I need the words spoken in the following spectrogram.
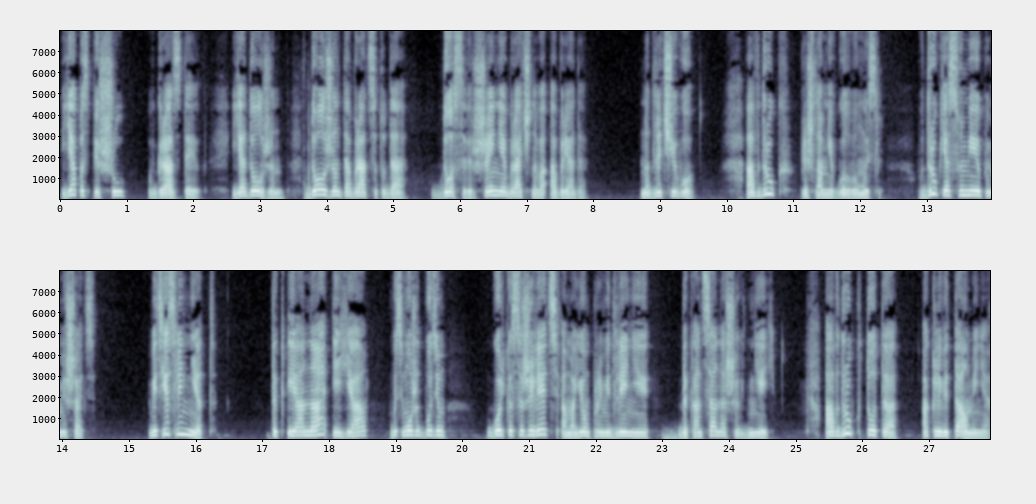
я поспешу в Грасдейл. Я должен, должен добраться туда до совершения брачного обряда. Но для чего? А вдруг, пришла мне в голову мысль, вдруг я сумею помешать? Ведь если нет, так и она, и я, быть может, будем горько сожалеть о моем промедлении до конца наших дней. А вдруг кто-то оклеветал меня?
